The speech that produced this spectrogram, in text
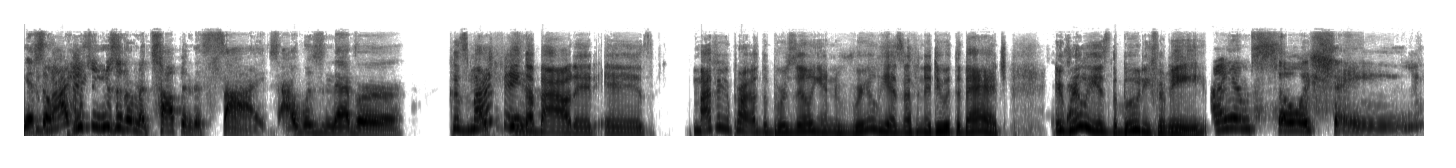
Yeah. So I used to use it on the top and the sides. I was never. Because my like, thing about it is my favorite part of the Brazilian really has nothing to do with the badge. It really is the booty for me. I am so ashamed.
